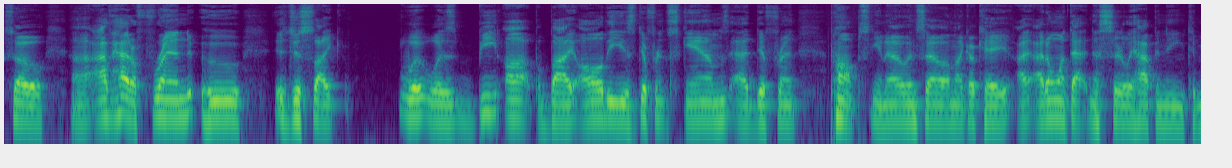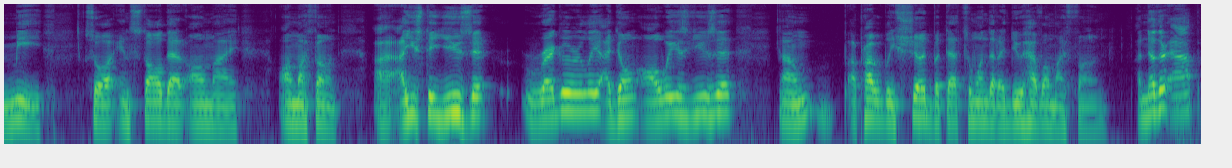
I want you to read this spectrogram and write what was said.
So uh, i've had a friend who is just like was beat up by all these different scams at different pumps, you know. And so I'm like, okay, I, I don't want that necessarily happening to me. So I installed that on my on my phone. I, I used to use it regularly. I don't always use it. Um, I probably should, but that's the one that I do have on my phone. Another app,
